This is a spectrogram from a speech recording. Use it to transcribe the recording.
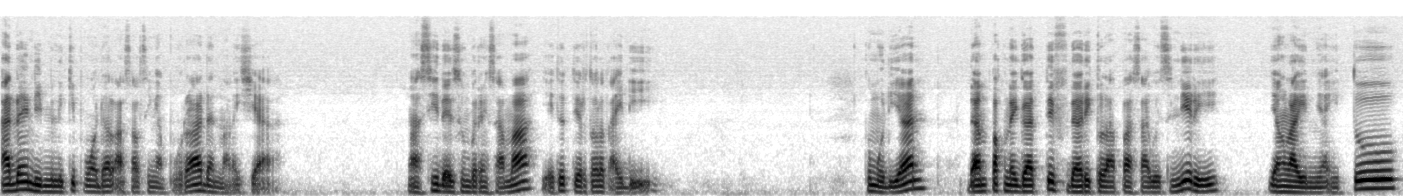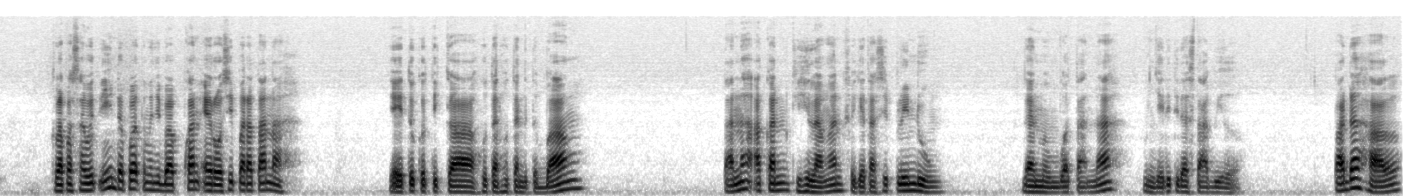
ada yang dimiliki pemodal asal Singapura dan Malaysia. Masih dari sumber yang sama, yaitu tirto.id. Kemudian, dampak negatif dari kelapa sawit sendiri yang lainnya itu kelapa sawit ini dapat menyebabkan erosi pada tanah yaitu ketika hutan-hutan ditebang tanah akan kehilangan vegetasi pelindung dan membuat tanah menjadi tidak stabil. Padahal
